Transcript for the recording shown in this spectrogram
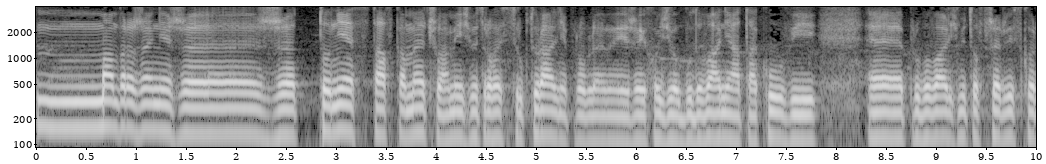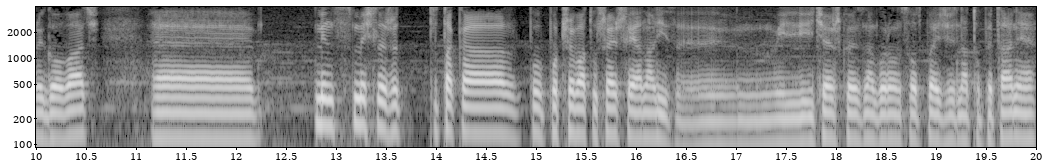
mm, Mam wrażenie, że, że to nie jest stawka meczu, a mieliśmy trochę strukturalnie problemy, jeżeli chodzi o budowanie ataków i e, próbowaliśmy to w przerwie skorygować. E, więc myślę, że to taka po, potrzeba tu szerszej analizy i, i ciężko jest na gorąco odpowiedzieć na to pytanie.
